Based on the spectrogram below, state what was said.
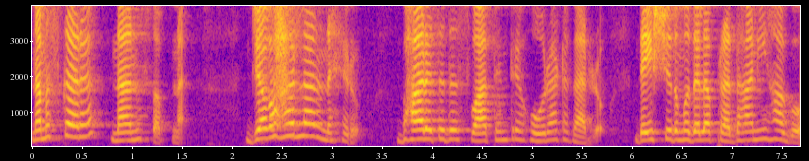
ನಮಸ್ಕಾರ, ನಾನು ಸ್ವಪ್ನ. ಜವಾಹರ್ಲಾಲ್ ನೆಹರು, ಭಾರತದ ಸ್ವಾತಂತ್ರ್ಯ ಹೋರಾಟಗಾರರು. ದೇಶದ ಮೊದಲ ಪ್ರಧಾನಿ ಹಾಗೂ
